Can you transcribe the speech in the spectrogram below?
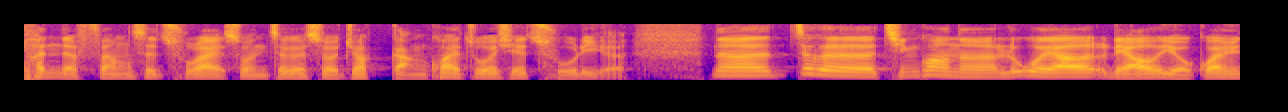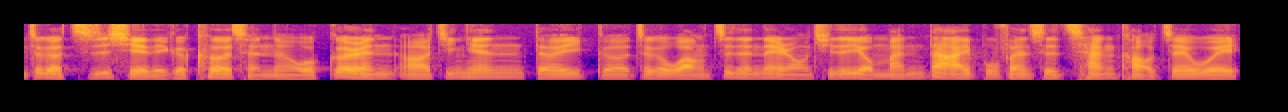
喷的方式出来的时候，你这个时候就要赶快做一些处理了。那这个情况呢，如果要聊有关于这个止血的一个课程呢，我个人啊、呃、今天的一个这个网志的内容，其实有蛮大一部分是参考这位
